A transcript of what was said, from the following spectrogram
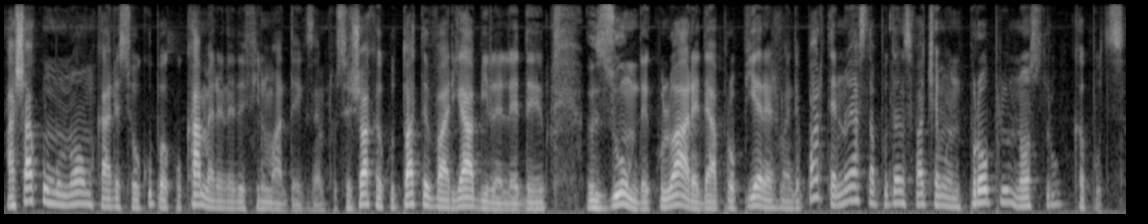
Așa cum un om care se ocupă cu camerele de filmat, de exemplu, se joacă cu toate variabilele de zoom, de culoare, de apropiere și mai departe, noi asta putem să facem în propriul nostru căpuț.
